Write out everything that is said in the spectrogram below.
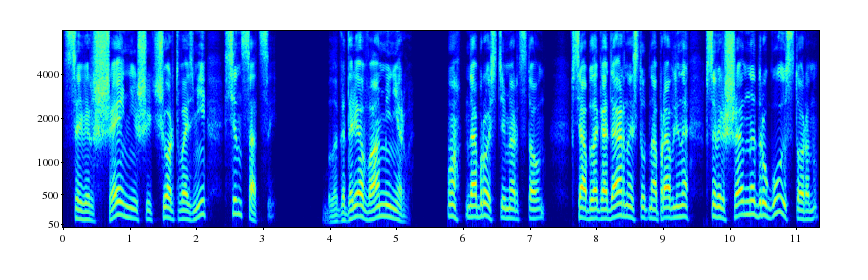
Совершеннейший, черт возьми, сенсацией. Благодаря вам, Минерва. О, да бросьте, Мертстоун. Вся благодарность тут направлена в совершенно другую сторону.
